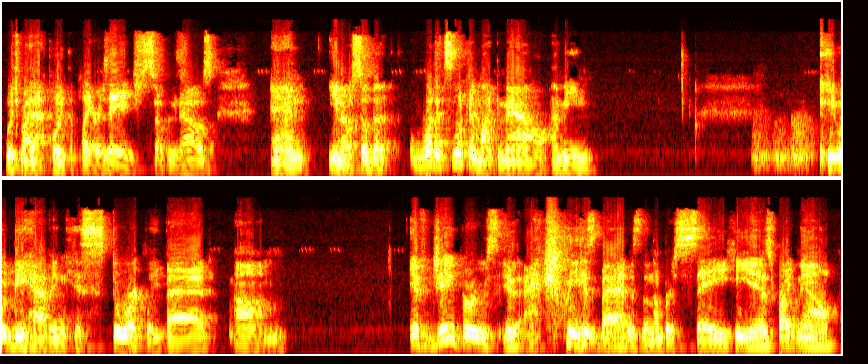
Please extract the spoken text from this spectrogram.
which by that point the player is aged, so who knows. And, you know, so the what it's looking like now, I mean, he would be having historically bad um, if Jay Bruce is actually as bad as the numbers say he is right now,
